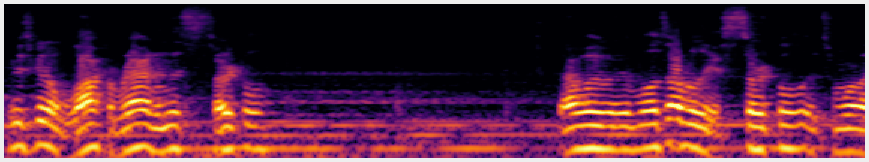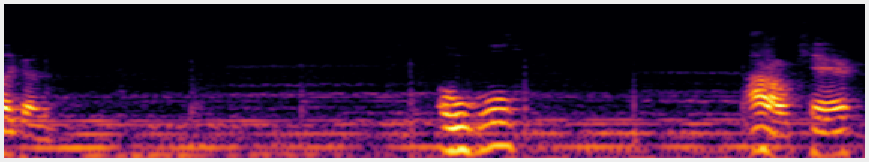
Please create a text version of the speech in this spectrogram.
We're just gonna walk around in this circle? That was, well, it's not really a circle. It's more like a oval. I don't care.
